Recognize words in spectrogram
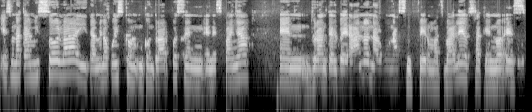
es una camisola y también lo podéis encontrar pues en, en España en, durante el verano en algunas firmas, ¿vale? O sea que no es,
